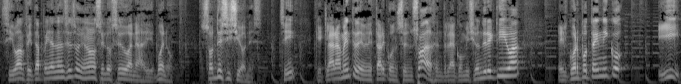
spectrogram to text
si Banfield está peleando en el censo y no se lo cedo a nadie. Bueno, son decisiones que claramente deben estar consensuadas entre la comisión directiva, el cuerpo técnico y,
